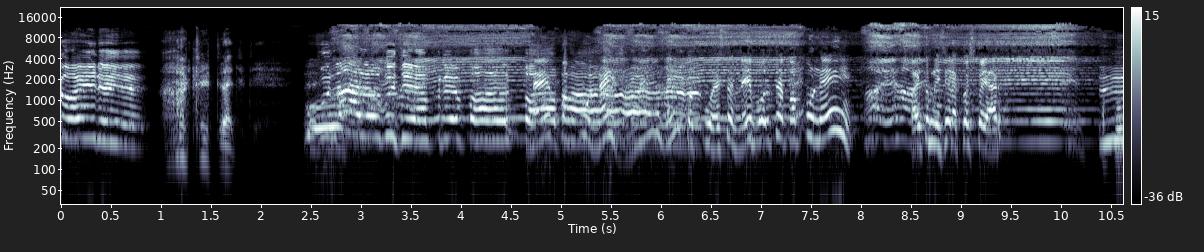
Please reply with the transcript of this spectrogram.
कोई नहीं है। ट्रेजेडी बुला लो मुझे अपने पास नहीं पप्पू नहीं नहीं नहीं पप्पू ऐसे नहीं बोलते पप्पू नहीं। भाई तुम नीचे रखो इसको यार। हम्म।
